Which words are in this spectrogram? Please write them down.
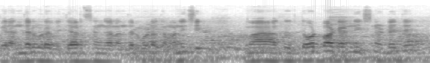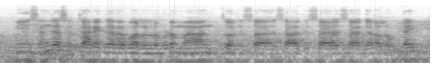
మీరందరూ కూడా విద్యార్థి సంఘాలందరూ కూడా గమనించి మాకు తోడ్పాటు అందించినట్టయితే మీ సంఘ కార్యకలాపాలలో కూడా మా తో- సహ- సహ- సహాయ సహకారాలు ఉంటాయి.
